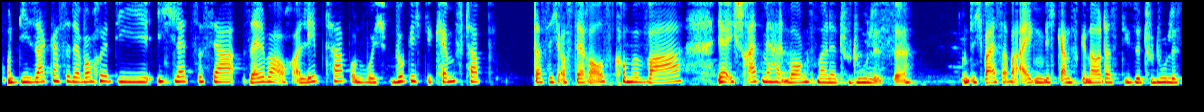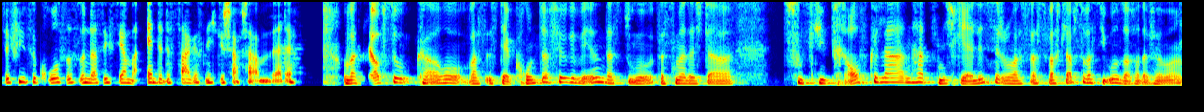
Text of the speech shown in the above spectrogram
Und die Sackgasse der Woche, die ich letztes Jahr selber auch erlebt habe und wo ich wirklich gekämpft habe, dass ich aus der rauskomme, war, ja, ich schreibe mir halt morgens mal eine To-Do-Liste. Und ich weiß aber eigentlich ganz genau, dass diese To-Do-Liste viel zu groß ist und dass ich sie am Ende des Tages nicht geschafft haben werde. Und was glaubst du, Caro, was ist der Grund dafür gewesen, dass du, dass man dich da zu viel draufgeladen hat, nicht realistisch oder was, was, was glaubst du, was die Ursache dafür war?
